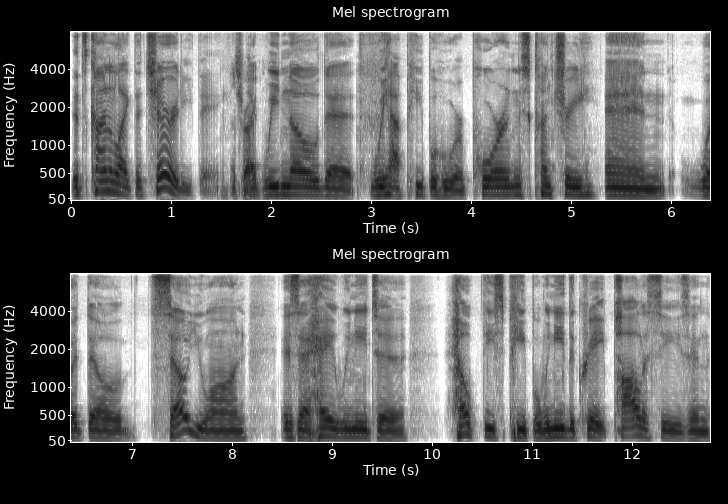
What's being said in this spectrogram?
It's kind of like the charity thing. That's right. Like we know that we have people who are poor in this country, and what they'll sell you on is that, hey, we need to help these people. We need to create policies. And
